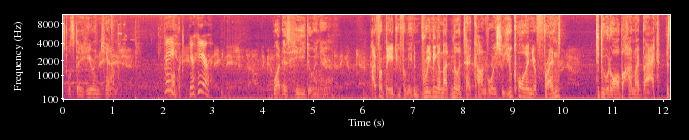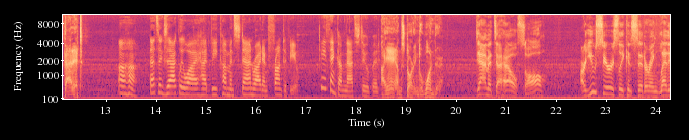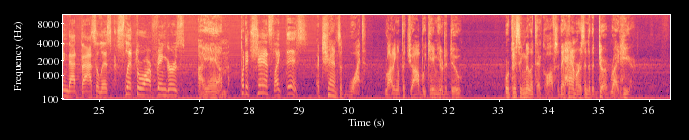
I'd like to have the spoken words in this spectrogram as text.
rest will stay here in camp. V, you're here. What is he doing here? I forbade you from even breathing on that Militech convoy, so you call in your friend? To do it all behind my back? Is that it? Uh huh. That's exactly why I had V come and stand right in front of you. Do you think I'm that stupid? I am starting to wonder. Damn it to hell, Saul. Are you seriously considering letting that basilisk slip through our fingers? I am. But a chance like this. A chance at what? Rotting up the job we came here to do? We're pissing Militech off so they hammer us into the dirt right here.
